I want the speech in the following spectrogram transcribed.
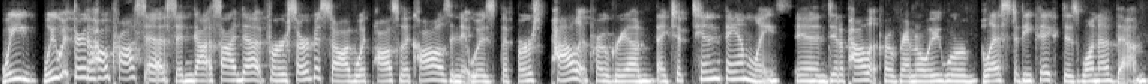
we we went through the whole process and got signed up for a service dog with Paws for the Cause, and it was the first pilot program. They took ten families and did a pilot program, and we were blessed to be picked as one of them.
